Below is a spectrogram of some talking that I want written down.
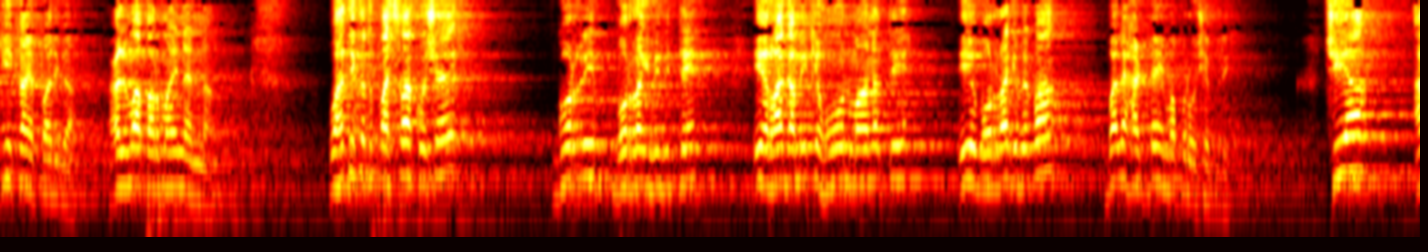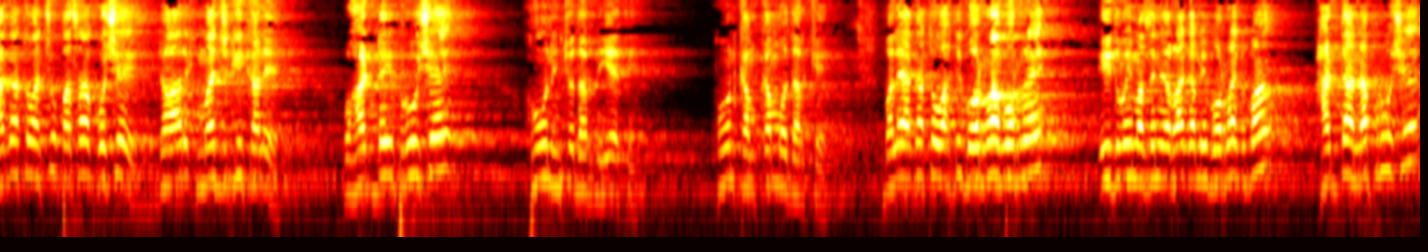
کی کائیں پرگا علما فرمائن انا وحدی کو تو پچھتا کچھ ہے، گوری بورگ بھی بیتے۔ اے رگ امی کے ہون مانتے۔ اے بورگ ببا بلے ہڈئی مپروشے پری چیا اگا تو اچھو پسا کچھ ہے ڈارک مج کی کنے وہ ہڈئی پروشے ہون انچو در نیے تھے ہون کم کم وہ در کے بلے اگا تو وحدی گورا بور رہے ای دوی مزنی رگ امی برگ با حدا نپروشه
